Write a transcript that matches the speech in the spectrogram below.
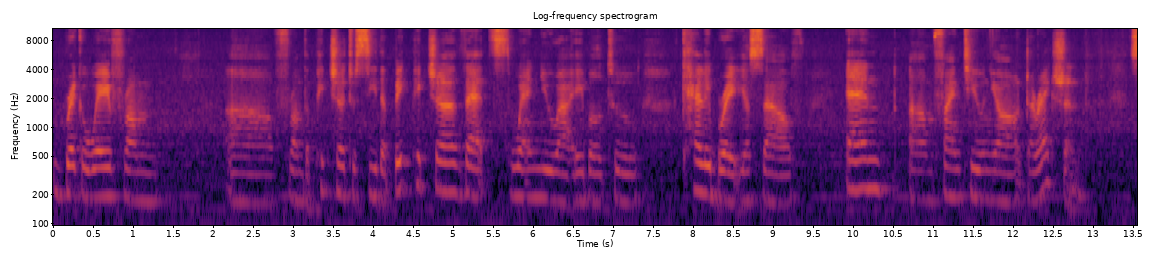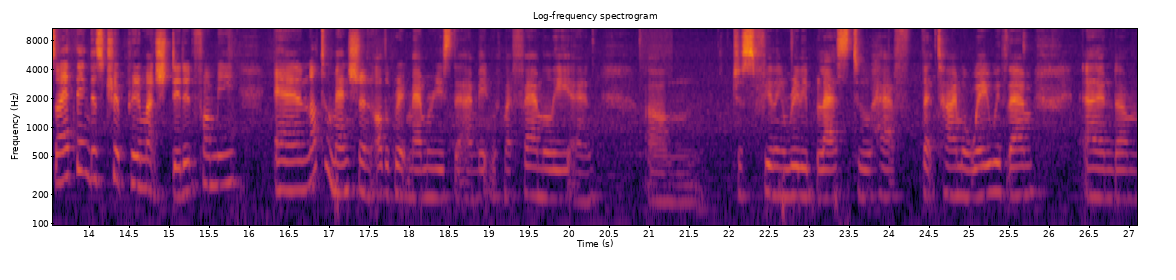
break away from uh, from the picture to see the big picture that's when you are able to calibrate yourself and um, fine tune your direction. So i think this trip pretty much did it for me. And not to mention all the great memories that i made with my family and um, just feeling really blessed to have that time away with them and um,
